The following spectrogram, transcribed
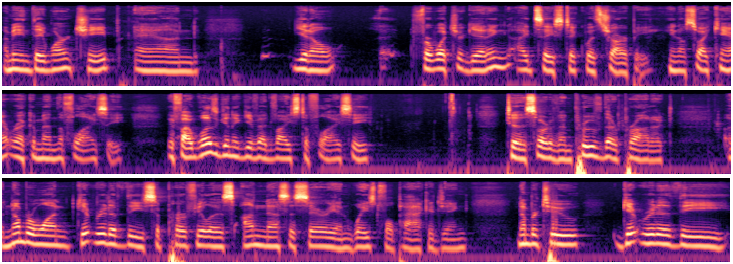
I mean, they weren't cheap, and you know, for what you're getting, I'd say stick with Sharpie. You know, so I can't recommend the Flysea. If I was going to give advice to Flysea to sort of improve their product, uh, number one, get rid of the superfluous, unnecessary, and wasteful packaging. Number two, get rid of the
